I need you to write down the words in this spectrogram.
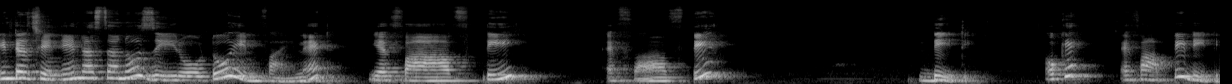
ఇంటర్చేంజ్ ఏం రాస్తాను? Zero to infinite f of t f of t dt okay? F of t dt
